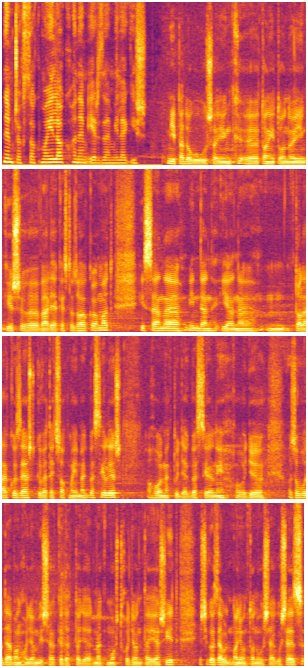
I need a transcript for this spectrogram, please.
nem csak szakmailag, hanem érzelmileg is mi pedagógusaink, tanítónőink is várják ezt az alkalmat, hiszen minden ilyen találkozást követ egy szakmai megbeszélés, ahol meg tudják beszélni, hogy az óvodában hogyan viselkedett a gyermek, most hogyan teljesít, és igazából nagyon tanulságos ez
